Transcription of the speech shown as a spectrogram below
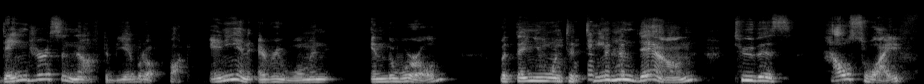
dangerous enough to be able to fuck any and every woman in the world but then you want to tame him down to this housewife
